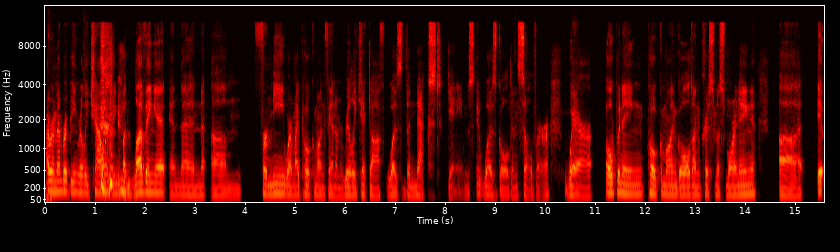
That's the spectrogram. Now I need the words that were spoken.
I remember it being really challenging, but loving it. And then um, for me, where my Pokemon fandom really kicked off was the next games. It was Gold and Silver, where opening Pokemon Gold on Christmas morning, uh, it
